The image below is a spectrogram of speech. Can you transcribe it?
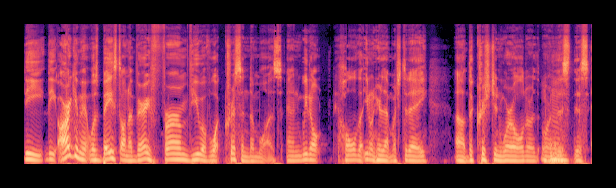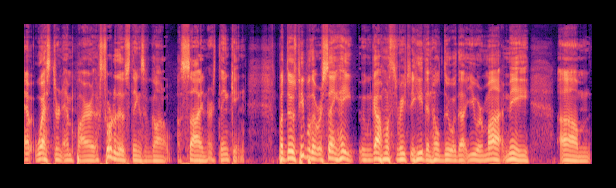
the the argument was based on a very firm view of what Christendom was, and we don't hold that. You don't hear that much today. Uh, the Christian world or or this this e- Western Empire, sort of those things have gone aside in our thinking. But those people that were saying, "Hey, when God wants to reach the heathen, He'll do it without you or my, me," um,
